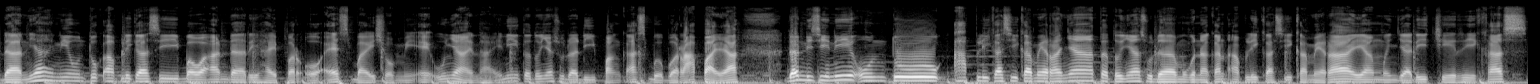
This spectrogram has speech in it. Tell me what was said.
Dan ya ini untuk aplikasi bawaan dari Hyper OS by Xiaomi EU nya nah ini tentunya sudah dipangkas beberapa ya. Dan di sini untuk aplikasi kameranya tentunya sudah menggunakan aplikasi kamera yang menjadi ciri khas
